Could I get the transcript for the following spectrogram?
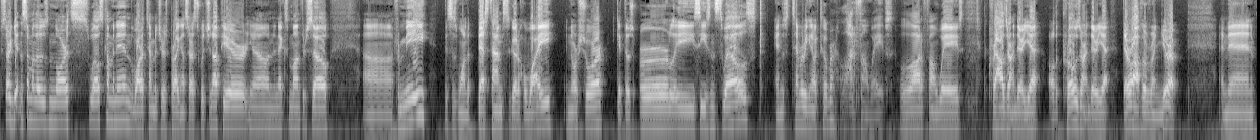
start getting some of those north swells coming in. The water temperature is probably going to start switching up here, you know, in the next month or so. Uh, for me, this is one of the best times to go to Hawaii, North Shore, get those early season swells. End of September, beginning of October, a lot of fun waves. A lot of fun waves. The crowds aren't there yet. All the pros aren't there yet. They're off over in Europe and then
